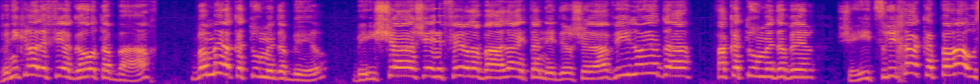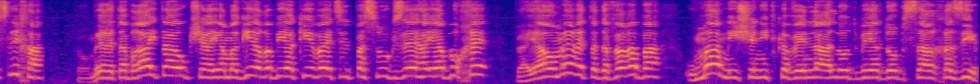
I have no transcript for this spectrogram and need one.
ונקרא לפי הגאות הבך, במה הכתוב מדבר? באישה שהפר לבעלה את הנדר שלה והיא לא ידעה. הכתוב מדבר שהיא צריכה כפרה וסליחה. ואומרת הברייתא, וכשהיה מגיע רבי עקיבא אצל פסוק זה היה בוכה, והיה אומר את הדבר הבא, ומה מי שנתכוון לעלות בידו בשר חזיר,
